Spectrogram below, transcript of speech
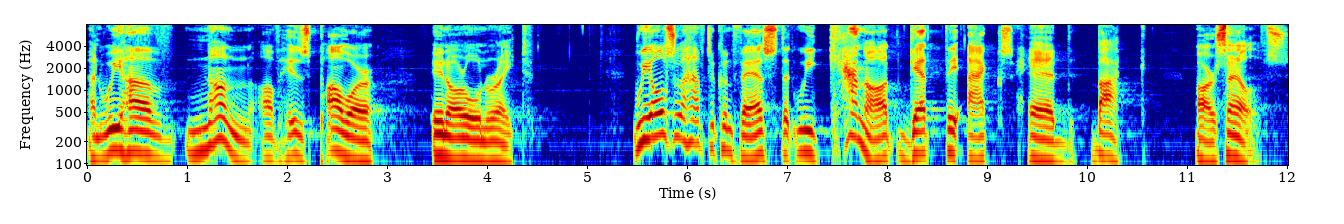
And we have none of His power in our own right. We also have to confess that we cannot get the axe head back ourselves.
